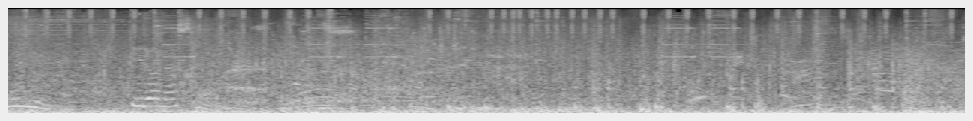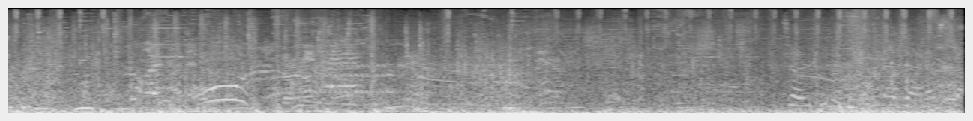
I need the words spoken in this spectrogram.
영웅님 일어나세요. 않았어.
